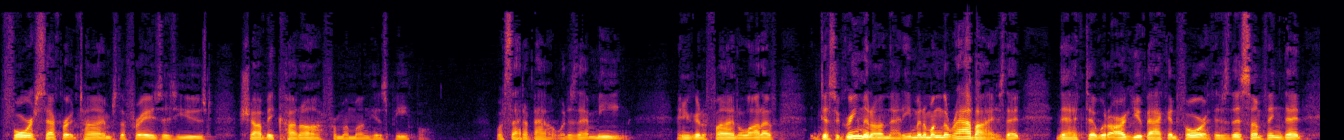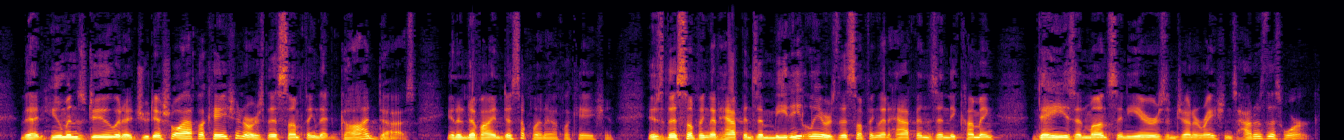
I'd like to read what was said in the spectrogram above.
Four separate times the phrase is used, shall be cut off from among his people. What's that about? What does that mean? And you're going to find a lot of disagreement on that, even among the rabbis that, that uh, would argue back and forth. Is this something that, that humans do in a judicial application, or is this something that God does in a divine discipline application? Is this something that happens immediately, or is this something that happens in the coming days and months and years and generations? How does this work?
